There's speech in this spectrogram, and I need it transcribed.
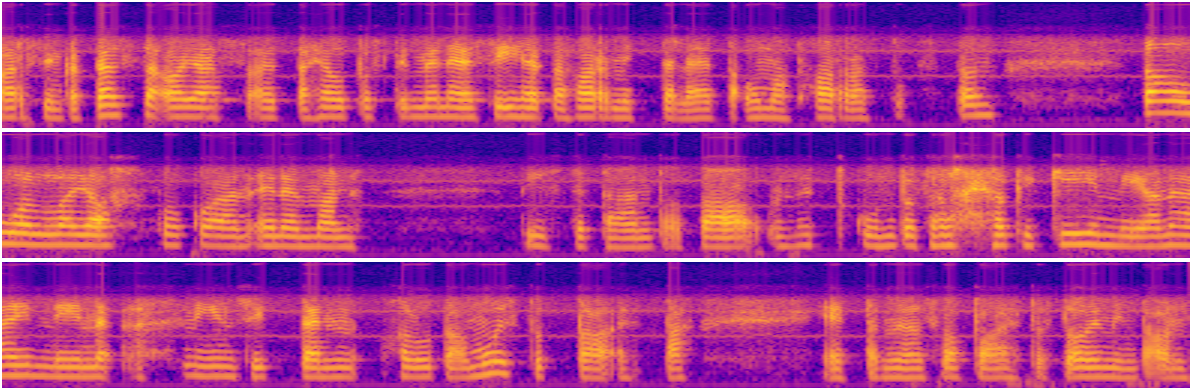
varsinkaan tässä ajassa, että helposti menee siihen, että harmittelee, että omat harrastukset on tauolla ja koko ajan enemmän pistetään tota, nyt kuntosalajakin kiinni ja näin, niin, niin sitten halutaan muistuttaa, että, että myös vapaaehtoistoiminta on,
